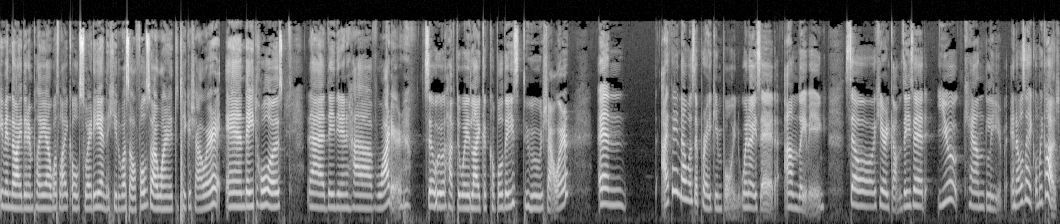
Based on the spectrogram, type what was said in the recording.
even though I didn't play, I was like all sweaty and the heat was awful, so I wanted to take a shower. And they told us that they didn't have water, so we will have to wait like a couple days to shower. And I think that was a breaking point when I said, I'm leaving. So here it comes. They said, You can't leave. And I was like, Oh my gosh,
